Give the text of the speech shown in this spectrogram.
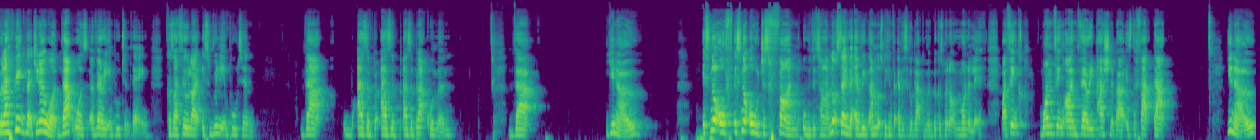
but I think that you know what that was a very important thing because I feel like it's really important that as a as a as a black woman that you know it's not all it's not all just fun all the time. I'm not saying that every I'm not speaking for every single black woman because we're not a monolith. But I think one thing I'm very passionate about is the fact that you know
